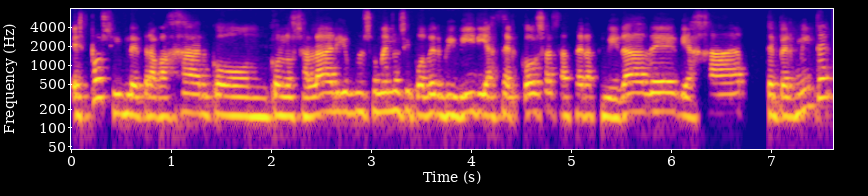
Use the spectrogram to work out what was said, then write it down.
¿es posible trabajar con, con, los salarios más o menos y poder vivir y hacer cosas, hacer actividades, viajar? ¿Te permite?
